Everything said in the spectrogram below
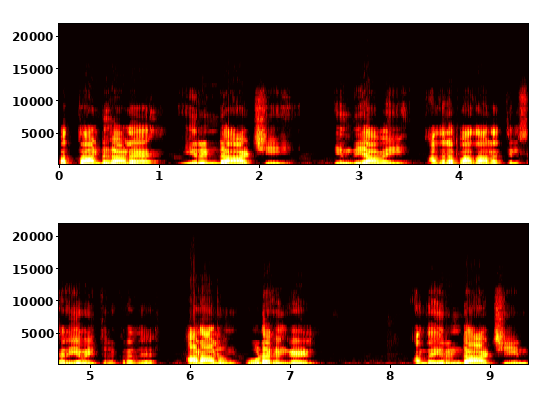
பத்தாண்டு கால இருண்ட ஆட்சி இந்தியாவை அதல பாதாளத்தில் சரிய வைத்திருக்கிறது. ஆனாலும் ஊடகங்கள் அந்த இருண்ட ஆட்சியின்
